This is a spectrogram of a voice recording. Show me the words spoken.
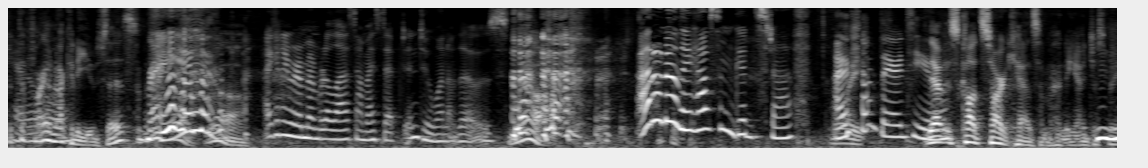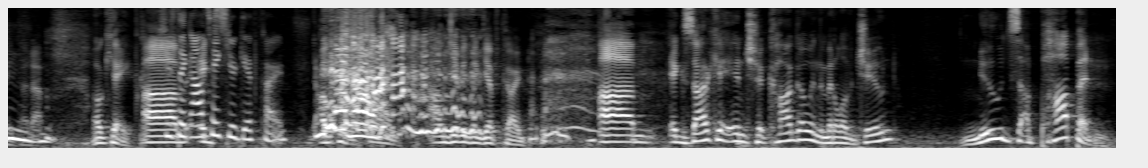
What the fuck? I'm not going to use this. Right. Yeah. I can't even remember the last time I stepped into one of those. Yeah. I don't know. They have some good stuff. I've Wait. shopped there too. That was called sarcasm, honey. I just made that up. Okay. Um, She's like, I'll ex- take your gift card. Okay, fine. I'll give you the gift card. Um, Exotica in Chicago in the middle of June. Nudes a Poppin'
